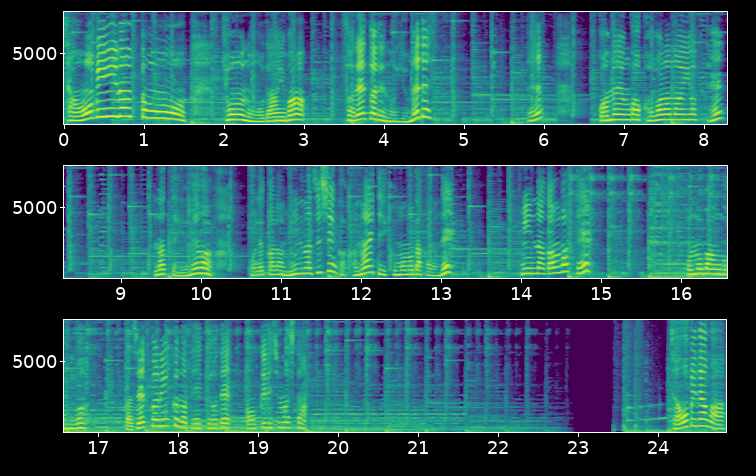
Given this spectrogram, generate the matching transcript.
チャオビーラスト今日のお題は、それぞれの夢です。え？画面が変わらないよって？だって夢は、これからみんな自身が叶えていくものだからね。みんな頑張ってこの番組は、ガジェットリンクの提供でお送りしました。チャオビでは、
